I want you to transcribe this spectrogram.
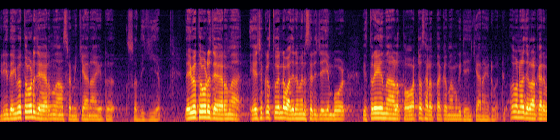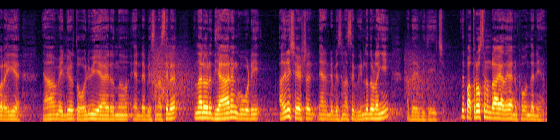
ഇനി ദൈവത്തോട് ചേർന്ന് നാം ശ്രമിക്കാനായിട്ട് ശ്രദ്ധിക്കുക. ദൈവത്തോട് ചേർന്ന് യേശുക്രിസ്തുവിന്റെ വചനമനുസരിച്ച് ചെയ്യുമ്പോൾ ഇത്രയും നാൾ തോറ്റ സ്ഥലത്തൊക്കെ നമുക്ക് ജയിക്കാനായിട്ട് പറ്റും. അതുകൊണ്ടാണ് ചില ആൾക്കാർ പറയുക ഞാൻ വലിയൊരു തോൽവിയായിരുന്നു എന്റെ ബിസിനസ്സിൽ. എന്നാലൊരു ധ്യാനം കൂടി അതിനുശേഷം ഞാൻ എന്റെ ബിസിനസ് വീണ്ടും തുടങ്ങി അത് വിജയിച്ചു. ഇത് പത്രോസിനുണ്ടായ അതേ അനുഭവം തന്നെയാണ്.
